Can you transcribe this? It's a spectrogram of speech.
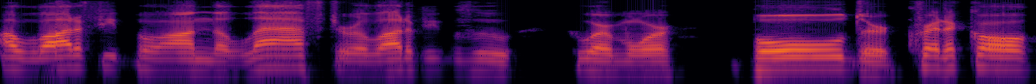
a lot of people on the left or a lot of people who, who are more bold or critical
